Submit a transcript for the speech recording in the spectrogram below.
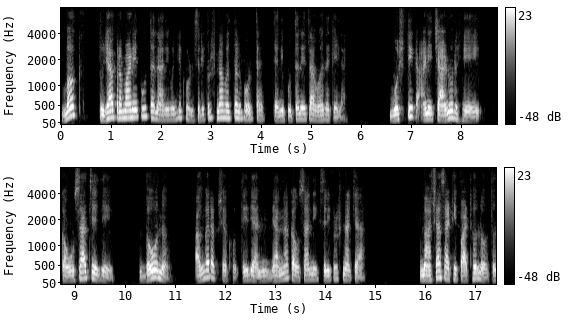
मग तुझ्याप्रमाणे पुतनारी म्हणजे कोण? श्रीकृष्णाबद्दल बोलतायत. त्यांनी पुतनेचा वध केलाय. मुष्टिक आणि चाणूर हे कंसाचे जे दोन अंगरक्षक होते ज्यांना कंसानी श्रीकृष्णाच्या नाशासाठी पाठवलं होतं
